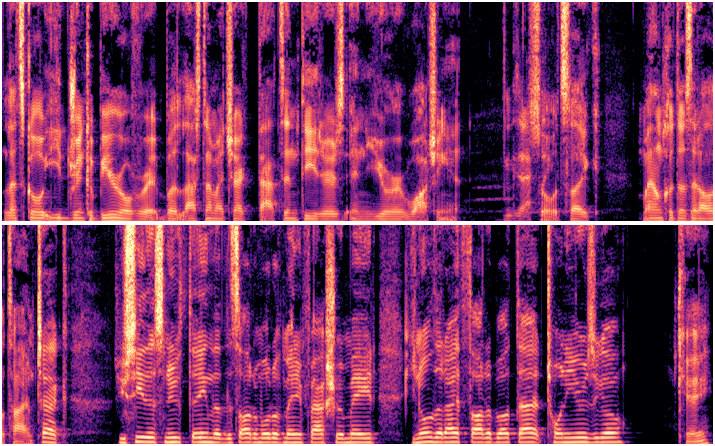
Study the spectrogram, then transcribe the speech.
Let's go eat, drink a beer over it. But last time I checked, that's in theaters and you're watching it. Exactly. So it's like my uncle does it all the time. Tech, you see this new thing that this automotive manufacturer made? You know that I thought about that 20 years ago? Okay.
